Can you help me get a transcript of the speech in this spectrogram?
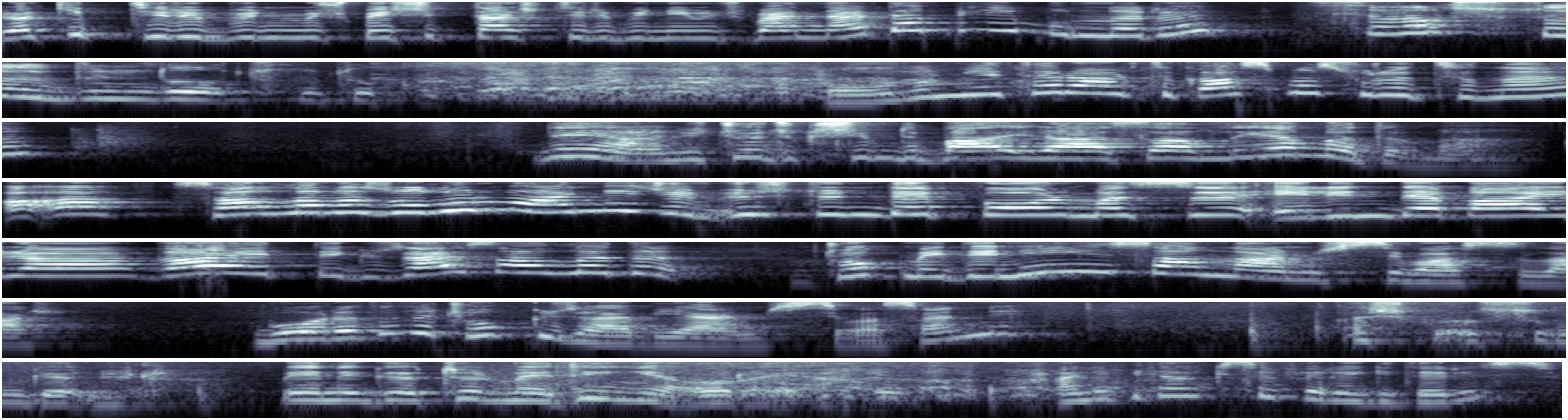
Rakip tribünmüş, Beşiktaş tribünüymüş. Ben nereden bileyim bunları? Sivas tribünde oturduk. Oğlum yeter artık asma suratını. Ne yani çocuk şimdi bayrağı sallayamadı mı? Aa sallamaz olur mu anneciğim? Üstünde forması, elinde bayrağı. Gayet de güzel salladı. Çok medeni insanlarmış Sivaslılar. Bu arada da çok güzel bir yermiş Sivas anne. Aşk olsun Gönül. Beni götürmedin ya oraya. Anne bir dahaki sefere gideriz.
